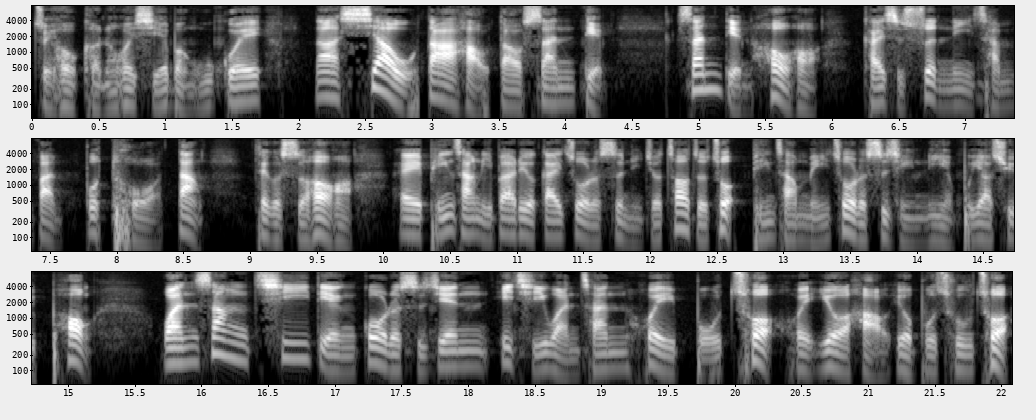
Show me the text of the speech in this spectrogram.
最后可能会血本无归。那下午大好到三点，三点后哈开始顺利参半不妥当，这个时候哈，哎，平常礼拜六该做的事你就照着做，平常没做的事情你也不要去碰。晚上七点过的时间，一起晚餐会不错，会又好又不出错。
